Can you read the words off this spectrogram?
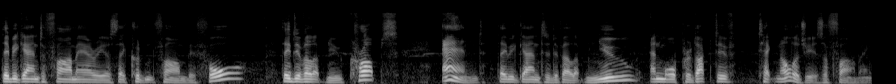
They began to farm areas they couldn't farm before, they developed new crops, and they began to develop new and more productive technologies of farming.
